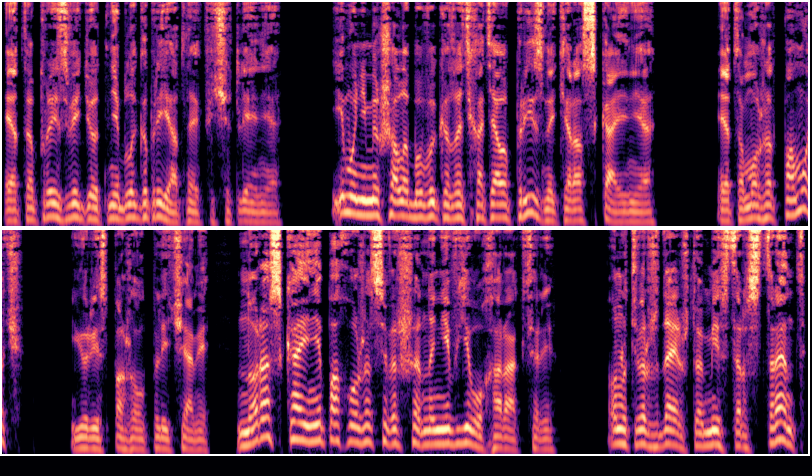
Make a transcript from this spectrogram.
это произведет неблагоприятное впечатление. Ему не мешало бы выказать хотя бы признаки раскаяния, это может помочь, юрист пожал плечами, но раскаяние, похоже, совершенно не в его характере. Он утверждает, что мистер Стрэнд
